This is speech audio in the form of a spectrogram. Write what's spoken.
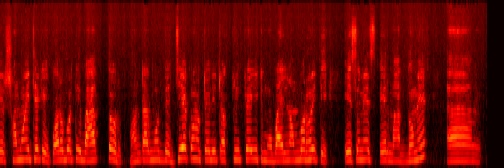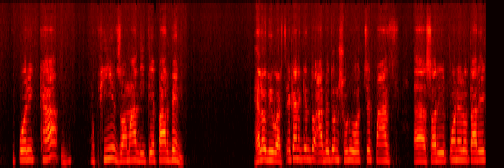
এর সময় থেকে পরবর্তী বাহাত্তর ঘণ্টার মধ্যে যে কোনো টেলিটক প্রিপেইড মোবাইল নম্বর হইতে এস এম এস এর মাধ্যমে পরীক্ষা ফি জমা দিতে পারবেন। হ্যালো ভিউয়ার্স এখানে কিন্তু আবেদন শুরু হচ্ছে পাঁচ সরি পনেরো তারিখ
